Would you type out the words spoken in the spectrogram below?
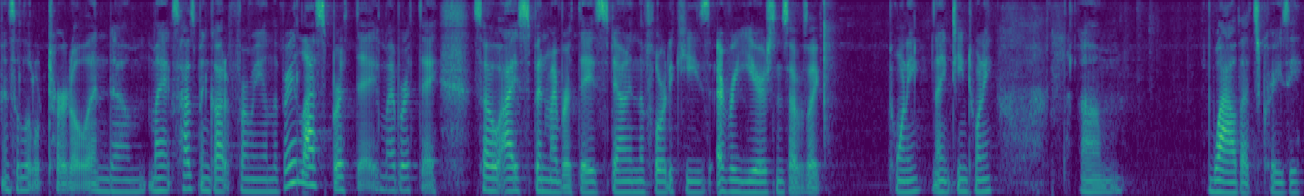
It's a little turtle, and um, my ex husband got it for me on the very last birthday, my birthday. So I spend my birthdays down in the Florida Keys every year since I was like 20, 19, 20. Um, wow, that's crazy.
